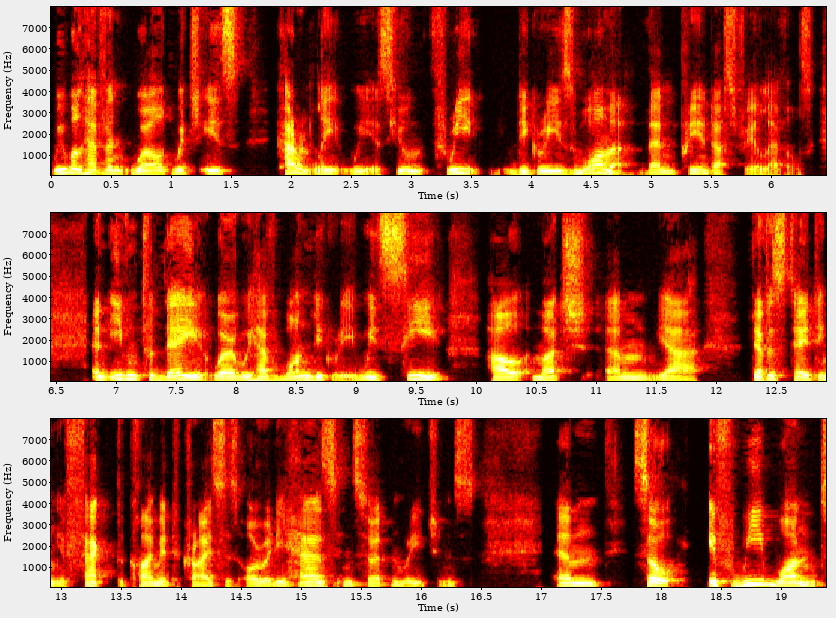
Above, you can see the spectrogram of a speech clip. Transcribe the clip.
we will have a world which is currently, we assume, three degrees warmer than pre industrial levels. And even today, where we have one degree, we see how much, um, yeah, devastating effect the climate crisis already has in certain regions. Um, so, if we want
